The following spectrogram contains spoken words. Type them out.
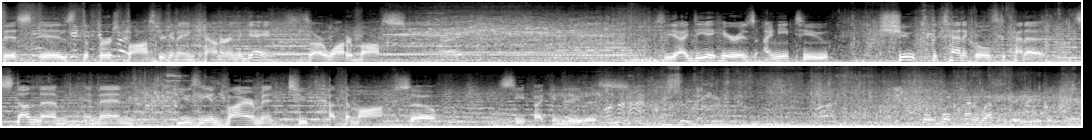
this is the first boss you're going to encounter in the game. This is our water boss. So the idea here is I need to shoot the tentacles to kind of stun them and then use the environment to cut them off. So see if I can do this. What, what kind of weapons are you using here?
